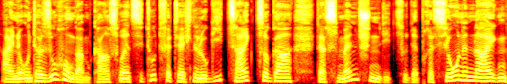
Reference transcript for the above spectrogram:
Eine Untersuchung am Karlsruher Institut für Technologie zeigt sogar, dass Menschen, die zu Depressionen neigen,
